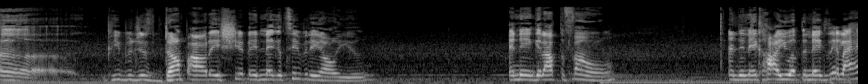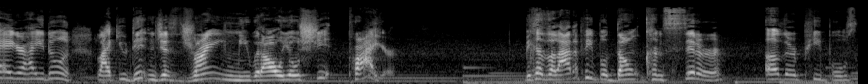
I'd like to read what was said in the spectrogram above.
uh, people just dump all their shit, their negativity on you, and then get off the phone. And then they call you up the next day, like, "Hey, girl, how you doing?" Like you didn't just drain me with all your shit prior, because a lot of people don't consider other people's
